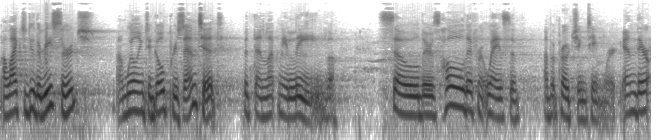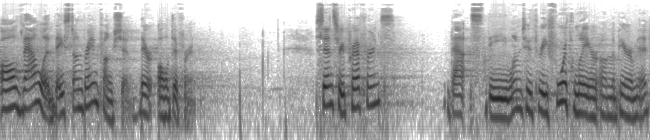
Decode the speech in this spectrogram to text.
I like to do the research. I'm willing to go present it, but then let me leave. So there's whole different ways of, of approaching teamwork, and they're all valid based on brain function. They're all different. Sensory preference, that's the one, two, three, fourth layer on the pyramid.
